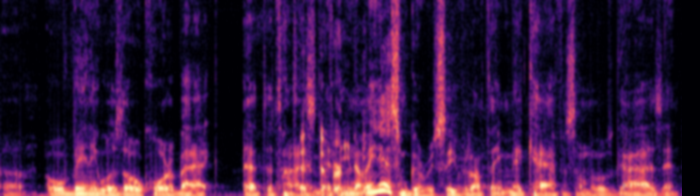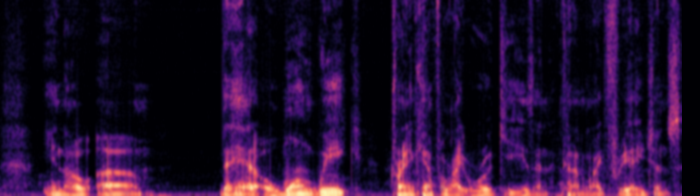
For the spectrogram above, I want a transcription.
uh, old Vinny was the old quarterback at the time. And, you know, he had some good receivers. I think Metcalf and some of those guys, and you know, um, they had a one week training camp for like rookies and kind of like free agents.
